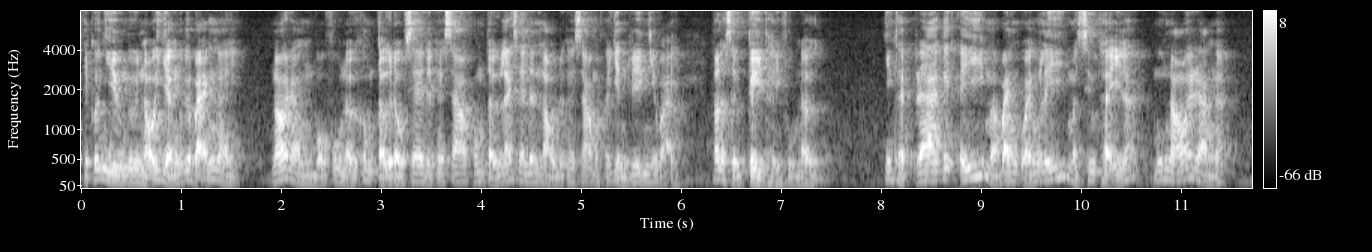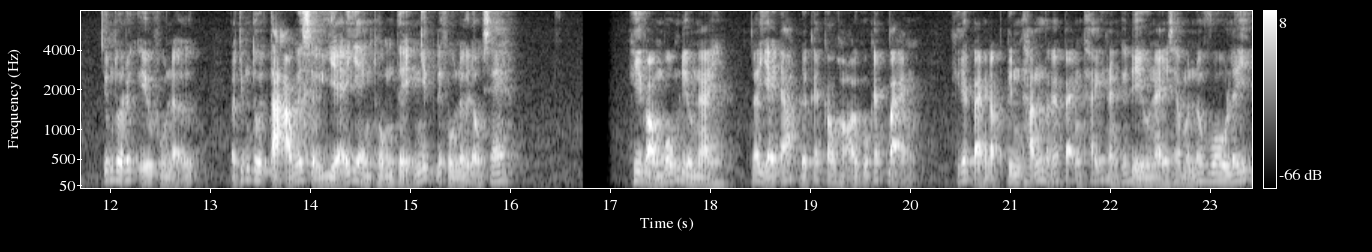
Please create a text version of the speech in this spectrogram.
thì có nhiều người nổi giận với cái bảng này nói rằng bộ phụ nữ không tự đậu xe được hay sao không tự lái xe lên lầu được hay sao mà phải dành riêng như vậy. Đó là sự kỳ thị phụ nữ. Nhưng thật ra cái ý mà ban quản lý mà siêu thị đó muốn nói rằng á chúng tôi rất yêu phụ nữ và chúng tôi tạo cái sự dễ dàng thuận tiện nhất để phụ nữ đậu xe. Hy vọng bốn điều này nó giải đáp được các câu hỏi của các bạn khi các bạn đọc kinh thánh và các bạn thấy rằng cái điều này sao mà nó vô lý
